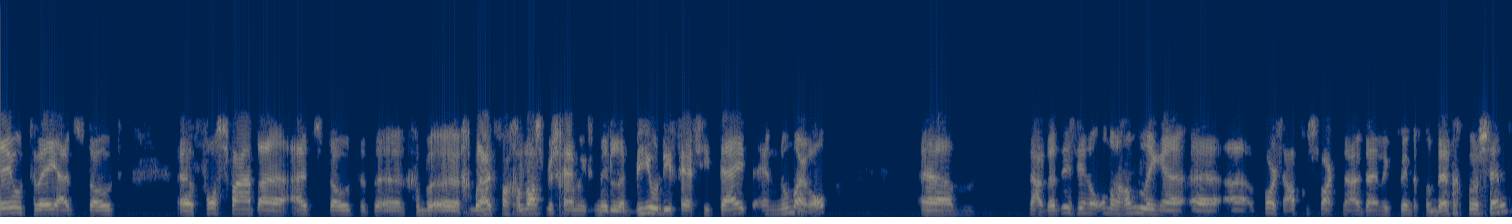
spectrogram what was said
CO2-uitstoot, fosfaatuitstoot, het gebruik van gewasbeschermingsmiddelen, biodiversiteit en noem maar op. Um, nou, dat is in de onderhandelingen fors afgezwakt naar uiteindelijk 20 tot 30 procent.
